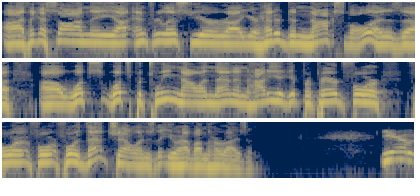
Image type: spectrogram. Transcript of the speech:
Uh, I think I saw on the uh, entry list you're uh, you're headed to Knoxville. As uh, uh, what's what's between now and then, and how do you get prepared for for for for that challenge that you have on the horizon? Yeah,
